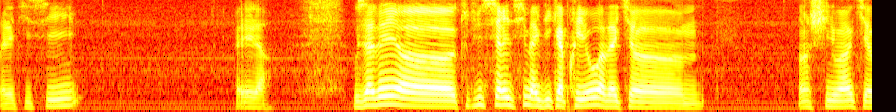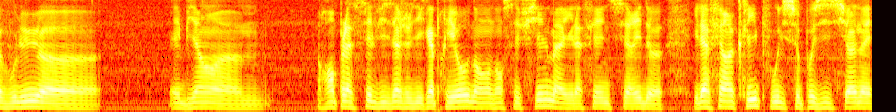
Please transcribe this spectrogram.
Elle est ici. Elle est là. Vous avez euh, toute une série de films avec DiCaprio, avec un Chinois qui a voulu eh bien, remplacer le visage de DiCaprio dans, dans, ses films. Il a fait une série de, il a fait un clip où il se positionne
